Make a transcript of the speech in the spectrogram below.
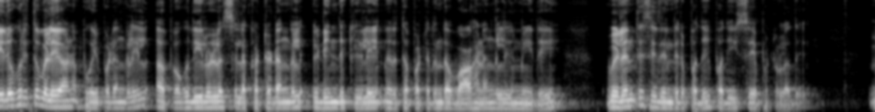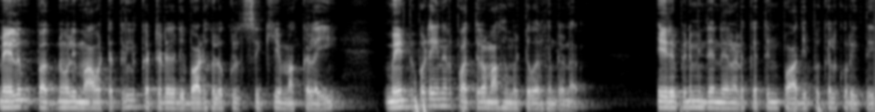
இதுகுறித்து வெளியான புகைப்படங்களில் அப்பகுதியிலுள்ள சில கட்டடங்கள் இடிந்து கீழே நிறுத்தப்பட்டிருந்த வாகனங்களின் மீது விழுந்து சிதைந்திருப்பது பதிவு செய்யப்பட்டுள்ளது. மேலும் பக்னோலி மாவட்டத்தில் கட்டட இடிபாடுகளுக்குள் சிக்கிய மக்களை மீட்புப் படையினர் பத்திரமாக மீட்டு வருகின்றனர். இருப்பினும் இந்த நிலநடுக்கத்தின் பாதிப்புகள் குறித்து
